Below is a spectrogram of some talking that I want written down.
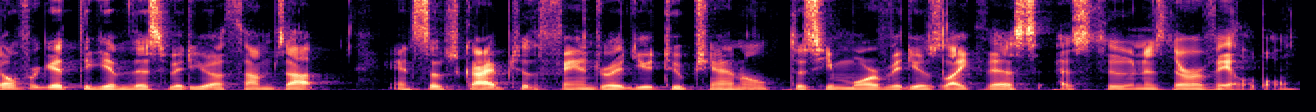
Don't forget to give this video a thumbs up and subscribe to the Phandroid YouTube channel to see more videos like this as soon as they're available.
